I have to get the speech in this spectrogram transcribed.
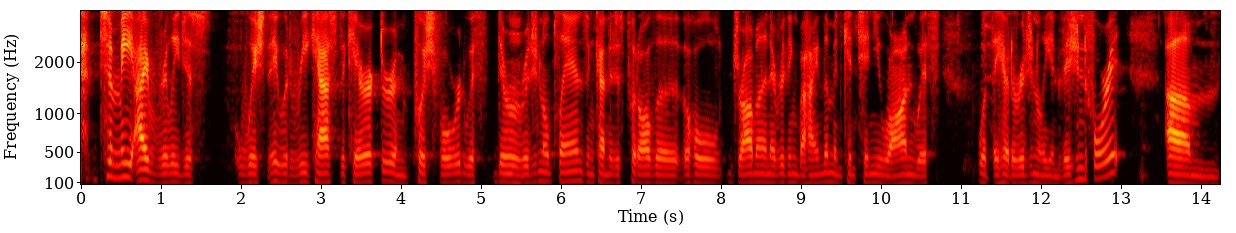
to me, I really just wish they would recast the character and push forward with their mm. original plans and kind of just put all the the whole drama and everything behind them and continue on with what they had originally envisioned for it. Um,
